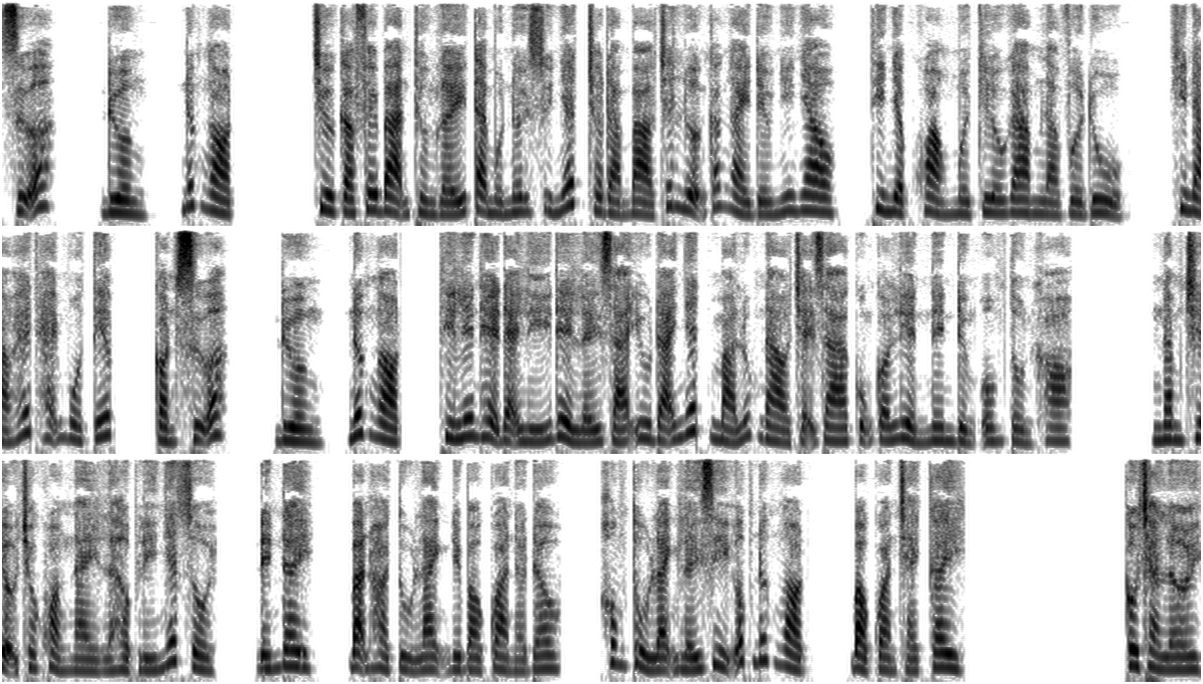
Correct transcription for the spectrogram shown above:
sữa, đường, nước ngọt. Trừ cà phê bạn thường lấy tại một nơi duy nhất cho đảm bảo chất lượng các ngày đều như nhau, thì nhập khoảng 10 kg là vừa đủ, khi nào hết hãy mua tiếp. Còn sữa đường nước ngọt thì liên hệ đại lý để lấy giá ưu đãi nhất mà lúc nào chạy ra cũng có liền nên đừng ôm tồn kho. 5 triệu cho khoảng này là hợp lý nhất rồi. Đến đây bạn hỏi tủ lạnh để bảo quản ở đâu. Không tủ lạnh lấy gì ướp nước ngọt bảo quản trái cây. Câu trả lời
